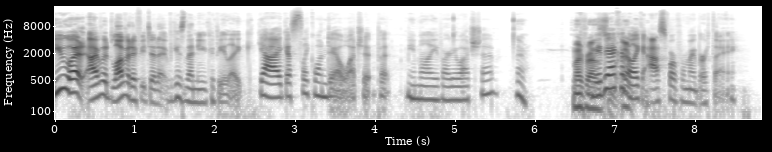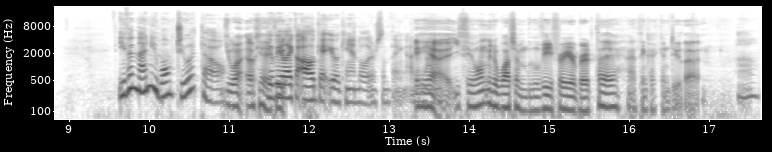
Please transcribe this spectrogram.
You would. I would love it if you did it because then you could be like, yeah, I guess like one day I'll watch it. But meanwhile, you've already watched it. Yeah. My friends. Maybe I could have like asked for it for my birthday. Even then, you won't do it though. You want okay? You'll be you- like, I'll get you a candle or something. I don't yeah. know. If you want me to watch a movie for your birthday, I think I can do that. Oh,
